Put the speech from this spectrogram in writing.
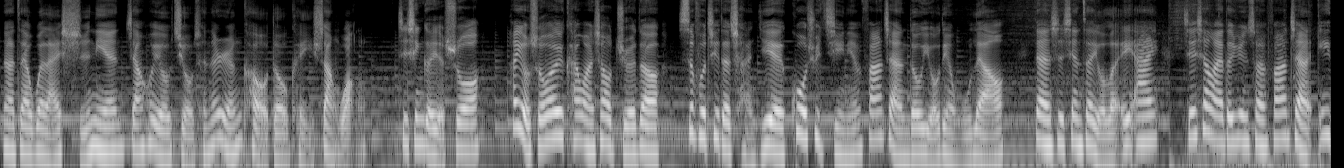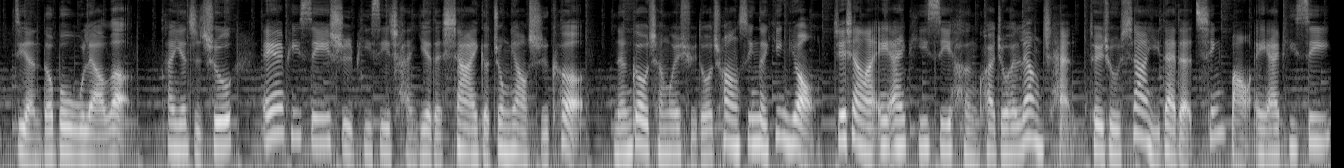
那在未来十年将会有九成的人口都可以上网。基辛格也说，他有时候会开玩笑，觉得伺服器的产业过去几年发展都有点无聊。但是现在有了 AI，接下来的运算发展一点都不无聊了。他也指出，AI PC 是 PC 产业的下一个重要时刻，能够成为许多创新的应用。接下来 AI PC 很快就会量产，推出下一代的轻薄 AI PC。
